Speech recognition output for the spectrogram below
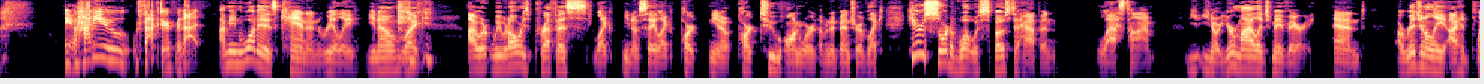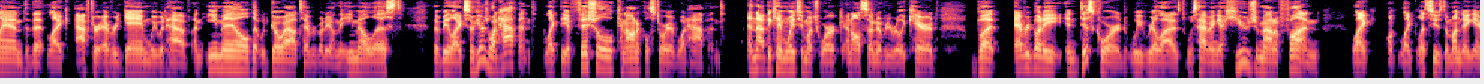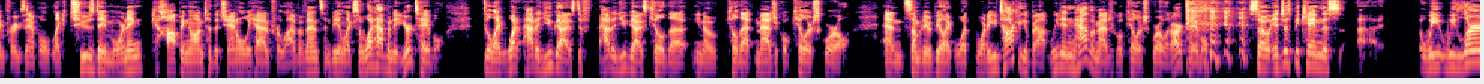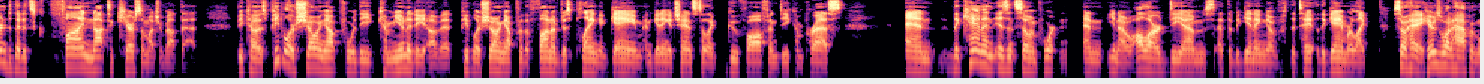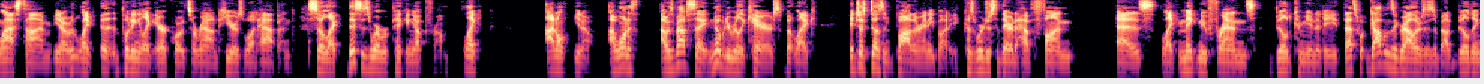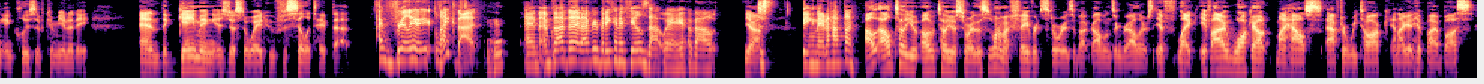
You know, how do you factor for that? I mean, what is canon really? You know, like I would we would always preface like you know say like part you know part two onward of an adventure of like here's sort of what was supposed to happen last time. You, you know your mileage may vary, and originally I had planned that like after every game we would have an email that would go out to everybody on the email list. That'd be like, so here's what happened, like the official canonical story of what happened. And that became way too much work, and also nobody really cared. But everybody in Discord we realized was having a huge amount of fun. Like like let's use the Monday game for example. Like Tuesday morning, hopping onto the channel we had for live events and being like, "So what happened at your table?" To like, what? How did you guys? Def- how did you guys kill the you know kill that magical killer squirrel? and somebody would be like what what are you talking about we didn't have a magical killer squirrel at our table so it just became this uh, we we learned that it's fine not to care so much about that because people are showing up for the community of it. People are showing up for the fun of just playing a game and getting a chance to like goof off and decompress. And the canon isn't so important. And you know, all our DMs at the beginning of the ta- the game are like, "So hey, here's what happened last time." You know, like uh, putting like air quotes around, "Here's what happened." So like, this is where we're picking up from. Like, I don't, you know, I want to. I was about to say nobody really cares, but like it just doesn't bother anybody because we're just there to have fun as like make new friends, build community. That's what Goblins and Growlers is about building inclusive community. And the gaming is just a way to facilitate that. I really like that. Mm-hmm. And I'm glad that everybody kind of feels that way about yeah. just being there to have fun. I'll, I'll tell you I'll tell you a story. This is one of my favorite stories about goblins and growlers. If like if I walk out my house after we talk and I get hit by a bus,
